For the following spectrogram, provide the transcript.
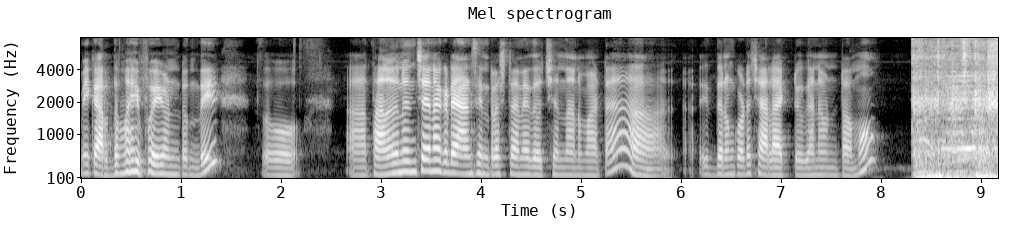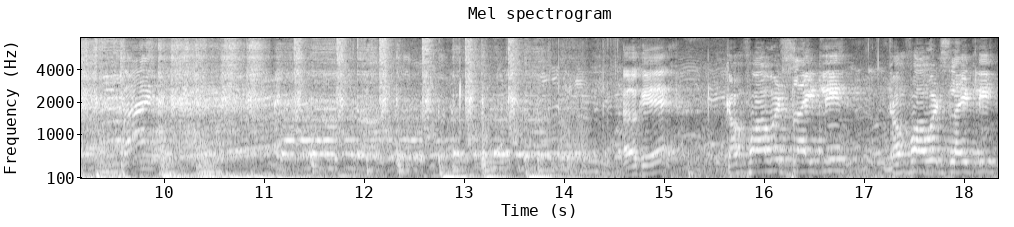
మీకు అర్థమైపోయి ఉంటుంది. సో తన నుంచే నాకు డ్యాన్స్ ఇంట్రెస్ట్ అనేది వచ్చిందనమాట. ఇద్దరం కూడా చాలా యాక్టివ్గానే ఉంటాము. Okay come forward slightly come forward slightly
